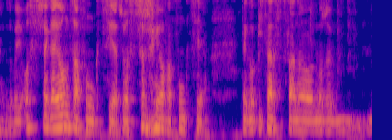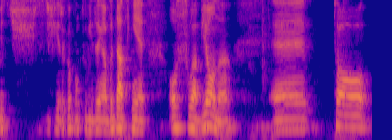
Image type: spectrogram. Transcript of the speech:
jak to powiedzieć, ostrzegająca funkcja, czy ostrzeżeniowa funkcja tego pisarstwa no, może być z dzisiejszego punktu widzenia wydatnie osłabiona, e, to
